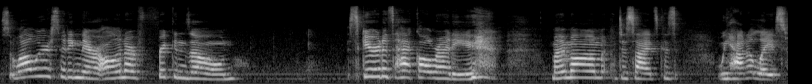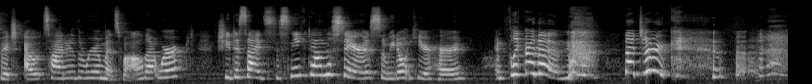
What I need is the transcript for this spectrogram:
So while we were sitting there all in our freaking zone, scared as heck already, my mom decides, because we had a light switch outside of the room as well that worked, she decides to sneak down the stairs so we don't hear her and flicker them. that jerk!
